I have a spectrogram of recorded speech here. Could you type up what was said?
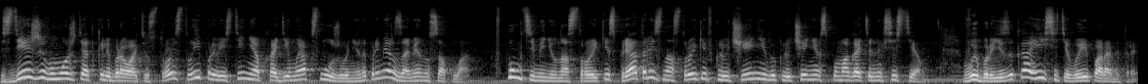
Здесь же вы можете откалибровать устройство и провести необходимое обслуживание, например, замену сопла. В пункте меню «Настройки» спрятались настройки включения и выключения вспомогательных систем, выбор языка и сетевые параметры.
